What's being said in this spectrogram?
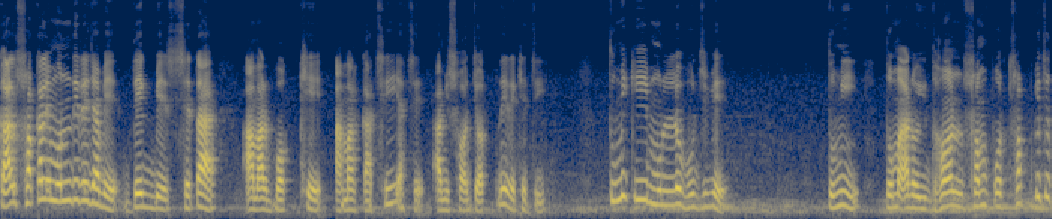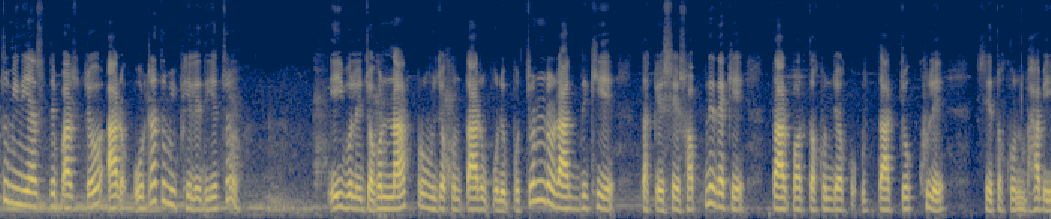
কাল সকালে মন্দিরে যাবে, দেখবে সেটা আমার বক্ষে আমার কাছেই আছে, আমি সযত্নে রেখেছি। তুমি কি মূল্য বুঝবে? তুমি তোমার ওই ধন, সম্পদ সব কিছু তুমি নিয়ে আসতে পারছ আর ওটা তুমি ফেলে দিয়েছ। এই বলে জগন্নাথ প্রভু যখন তার উপরে প্রচণ্ড রাগ দেখিয়ে তাকে সে স্বপ্নে দেখে, তারপর তখন যখন তার চোখ খুলে, সে তখন ভাবে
